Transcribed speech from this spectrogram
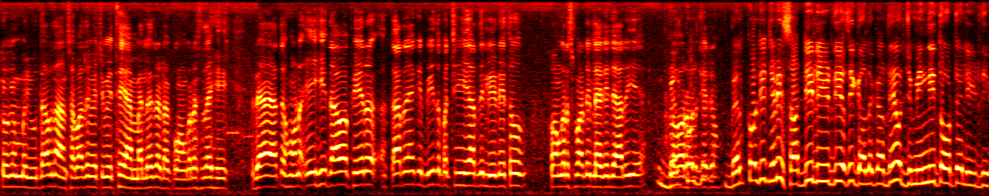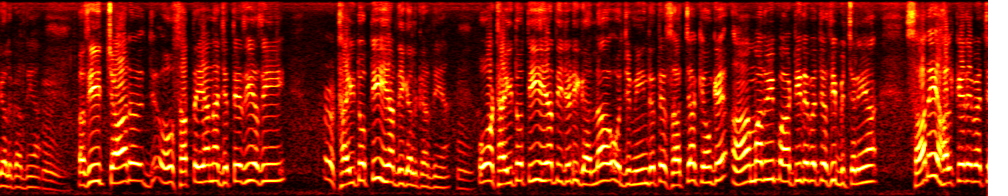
ਕਿਉਂਕਿ ਮੌਜੂਦਾ ਵਿਧਾਨ ਸਭਾ ਦੇ ਵਿੱਚ ਵੀ ਇੱਥੇ ਐਮਐਲਏ ਤੁਹਾਡਾ ਕਾਂਗਰਸ ਦਾ ਹੀ ਰਿਹਾ ਹੈ ਤੇ ਹੁਣ ਇਹੀ ਦਾਵਾ ਫੇਰ ਕਰ ਰਹੇ ਆ ਕਿ 20 ਤੋਂ 25000 ਦੀ ਲੀਡ ਇਥੋਂ ਕਾਂਗਰਸ ਪਾਰਟੀ ਲੈ ਕੇ ਜਾ ਰਹੀ ਹੈ। ਬਿਲਕੁਲ ਜੀ ਬਿਲਕੁਲ ਜੀ ਜਿਹੜੀ ਸਾਡੀ ਲੀਡ ਦੀ ਅਸੀਂ ਗੱਲ ਕਰਦੇ ਹਾਂ ਉਹ ਜ਼ਮੀਨੀ ਤੌਰ ਤੇ ਲੀਡ ਦੀ ਗੱਲ ਕਰਦੇ ਹਾਂ। ਅਸੀਂ ਚਾਰ ਉਹ 7000 ਨਾਲ ਜਿੱਤੇ ਸੀ ਅਸੀਂ 28 ਤੋਂ 30000 ਦੀ ਗੱਲ ਕਰਦੇ ਹਾਂ। ਉਹ 28 ਤੋਂ 30000 ਦੀ ਜਿਹੜੀ ਗੱਲ ਆ ਉਹ ਜ਼ਮੀਨ ਦੇ ਉੱਤੇ ਸੱਚ ਆ ਕਿਉਂਕਿ ਆਮ ਆਦਮੀ ਪਾਰਟੀ ਦੇ ਵਿੱਚ ਅਸੀਂ ਵਿਚਰੇ ਹਾਂ। ਸਾਰੇ ਹਲਕੇ ਦੇ ਵਿੱਚ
